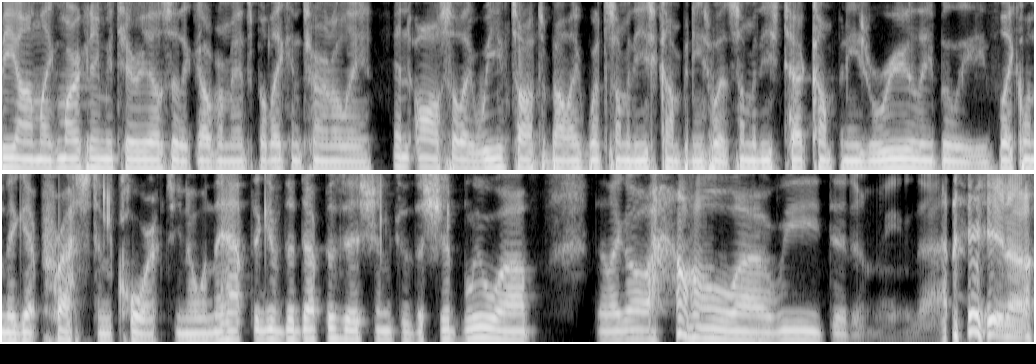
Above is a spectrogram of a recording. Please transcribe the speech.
beyond like marketing materials of the governments, but like internally. And also like we've talked about like what some of these companies, what some of these tech companies really believe, like when they get pressed in court, you know, when they have to give the deposition because the shit blew up they're like, oh, oh uh, we didn't mean that, you know?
